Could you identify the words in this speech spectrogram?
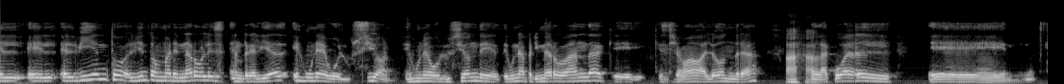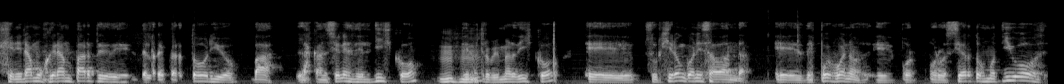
el, viento, el viento es mar en árboles en realidad es una evolución, es una evolución de, una primera banda que, se llamaba Londra, a la cual eh, generamos gran parte del repertorio, va, las canciones del disco, de nuestro primer disco, eh, surgieron con esa banda. Eh, después, bueno, por, ciertos motivos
